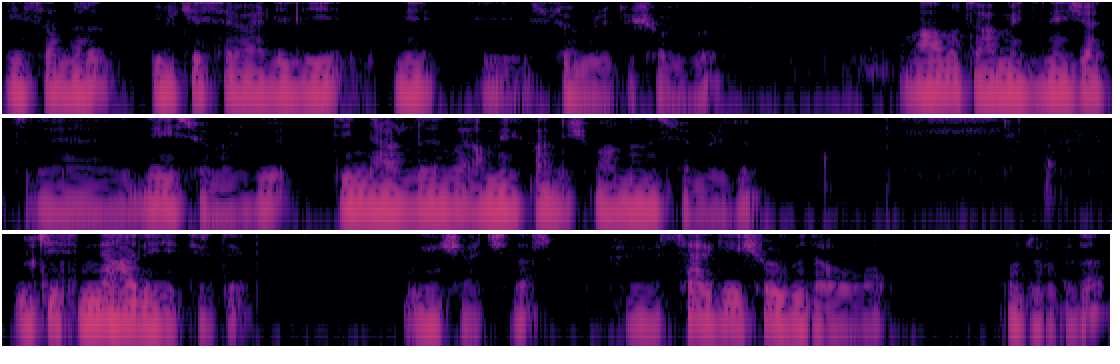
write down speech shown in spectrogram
insanların ülke severliliğini e, sömürdü Şoygu. Mahmut Ahmedi Necat e, neyi sömürdü? Dindarlığı ve Amerikan düşmanlığını sömürdü. Ülkesini ne hale getirdi bu inşaatçılar. E, Sergey Shoigu da o, o durumda.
